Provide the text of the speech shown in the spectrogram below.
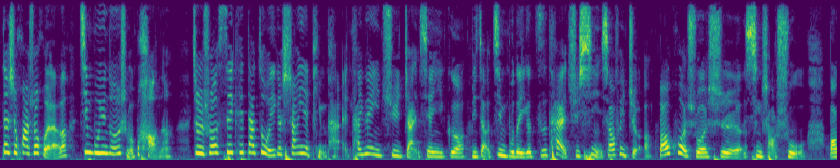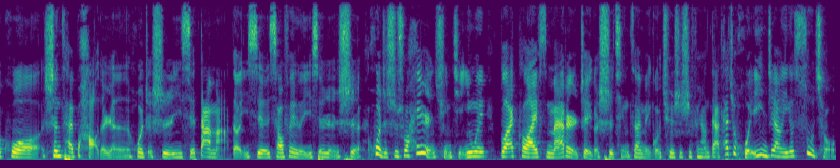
但是话说回来了，进步运动有什么不好呢？就是说，CK 它作为一个商业品牌，它愿意去展现一个比较进步的一个姿态，去吸引消费者，包括说是性少数，包括身材不好的人，或者是一些大码的一些消费的一些人士，或者是说黑人群体，因为 Black Lives Matter 这个事情在美国确实是非常大，他去回应这样一个诉求。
